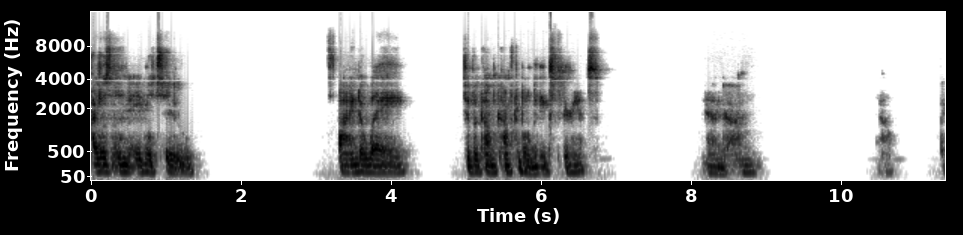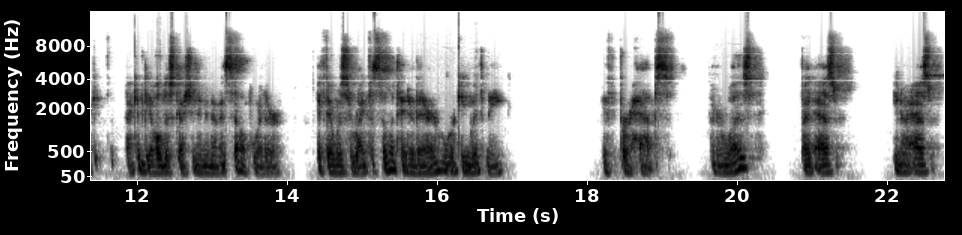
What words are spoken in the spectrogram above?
I was unable to find a way to become comfortable in the experience. And um, that could be a whole discussion in and of itself, whether if there was the right facilitator there working with me, if perhaps there was, but as you know, as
